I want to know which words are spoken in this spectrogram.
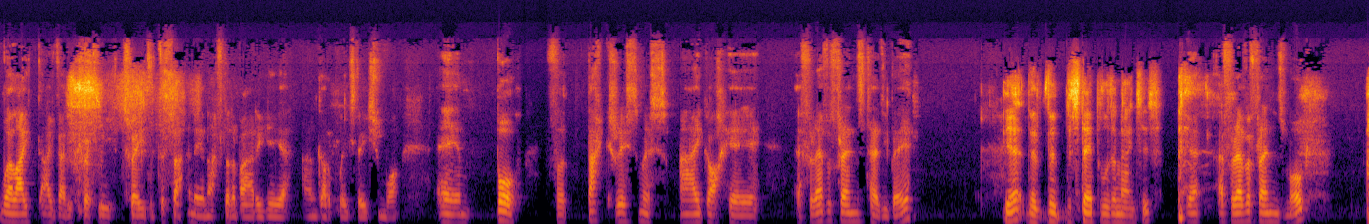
Well, I, I very quickly traded the Saturn in after about a year and got a PlayStation One. Um, but for that Christmas, I got her a Forever Friends teddy bear, Yeah, the, the, the staple of the 90s. yeah, a Forever Friends mug,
